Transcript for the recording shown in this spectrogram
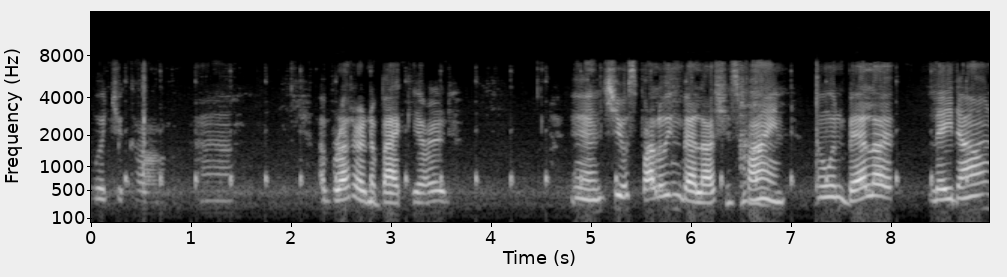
What you call? Uh, I brought her in the backyard, and she was following Bella. She's fine. And when Bella lay down,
